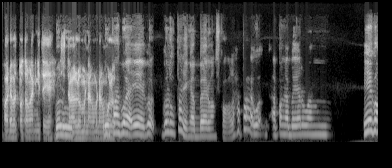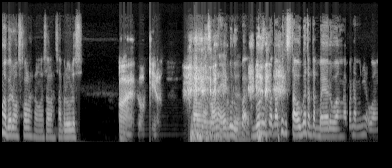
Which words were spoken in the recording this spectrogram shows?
Oh dapat potongan gitu ya? Gua lu- Setelah lu menang-menang mulu. Lupa gue. Iya, gue gue lupa deh nggak bayar uang sekolah. Apa apa nggak bayar uang? Iya, gue nggak bayar uang sekolah kalau nggak salah sampai lulus. Wah, gokil. Kalau nggak salah ya, gue lupa. Gue lupa. Tapi setahu gue tetap bayar uang apa namanya uang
